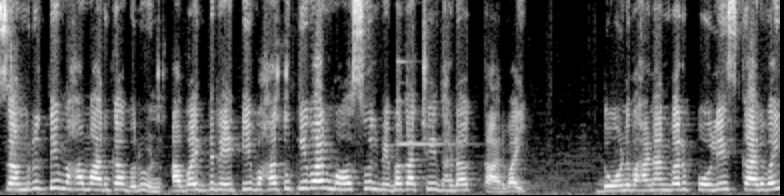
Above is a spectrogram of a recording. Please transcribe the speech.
समृद्धी महामार्गावरून अवैध रेती वाहतुकीवर महसूल विभागाची धडक कारवाई. दोन वाहनांवर पोलीस कारवाई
